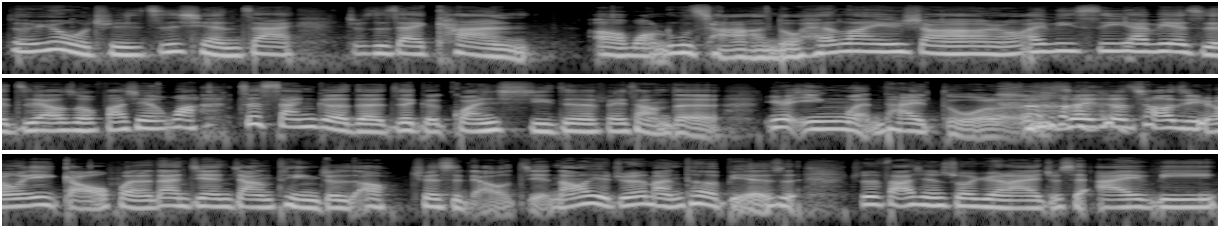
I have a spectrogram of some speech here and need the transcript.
对，因为我其实之前在就是在看。呃，网络查很多 headlines 啊，然后 IVC、IVS 的资料的时候，发现哇，这三个的这个关系真的非常的，因为英文太多了，所以就超级容易搞混了。但今天这样听，就是哦，确实了解，然后也觉得蛮特别的是，就是发现说原来就是 IVC、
